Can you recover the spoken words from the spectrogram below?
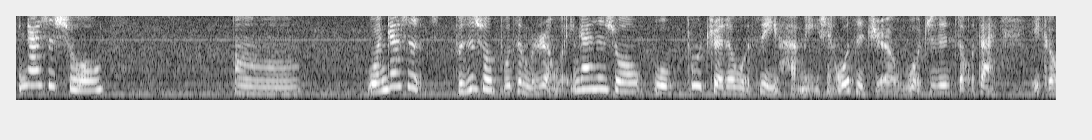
应该是说，嗯，我应该是不是说不这么认为，应该是说我不觉得我自己很明显，我只觉得我就是走在一个。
